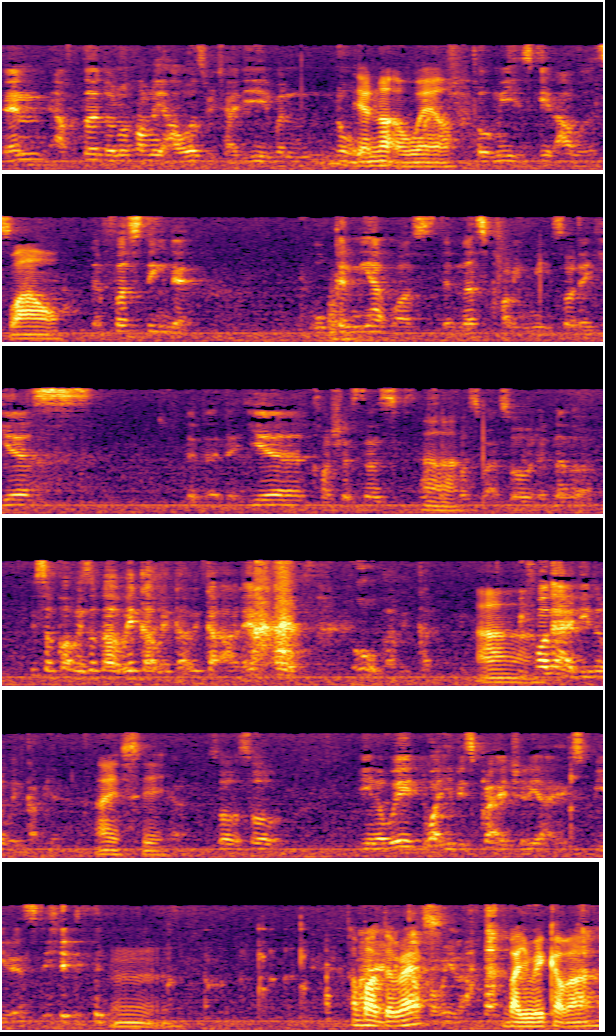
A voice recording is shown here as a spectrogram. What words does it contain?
Then after don't know how many hours, which I didn't even know. They're not aware of. Told me it's eight hours. wow. The first thing that woken me up was the nurse calling me. So the ears, the, the, the ear consciousness was Ah. the first one. So the nurse was, Mr. Kwok, Mr. Kwok, wake up, wake up, wake up. Then, oh, oh, I wake up. Ah. Before that, I didn't wake up yet. I see. Yeah. So, so in a way, what you described actually, I experienced it. Mm. How about the I wake rest? for me lah. But you wake up, ah.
